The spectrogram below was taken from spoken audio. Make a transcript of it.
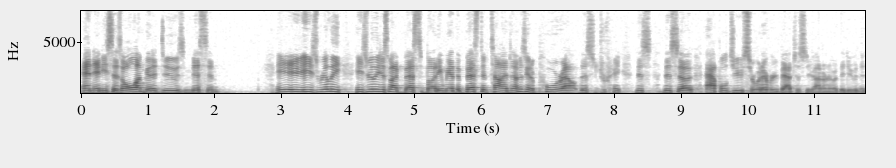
and, and he says, All I'm going to do is miss him he, he's, really, he's really just my best buddy, and we had the best of times. I'm just going to pour out this drink, this, this uh, apple juice or whatever Baptists do. I don't know what they do with the,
